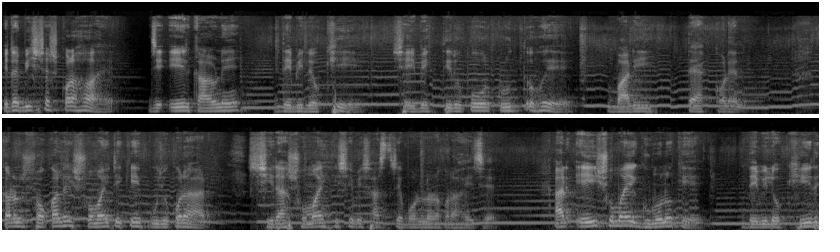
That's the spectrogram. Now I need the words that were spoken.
এটা বিশ্বাস করা হয় যে এর কারণে দেবী লক্ষ্মী সেই ব্যক্তির উপর ক্রুদ্ধ হয়ে বাড়ি ত্যাগ করেন। কারণ সকালের সময়টিকে পুজো করার সেরা সময় হিসেবে শাস্ত্রে বর্ণনা করা হয়েছে। আর এই সময়ে ঘুমনোকে দেবী লক্ষ্মীর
